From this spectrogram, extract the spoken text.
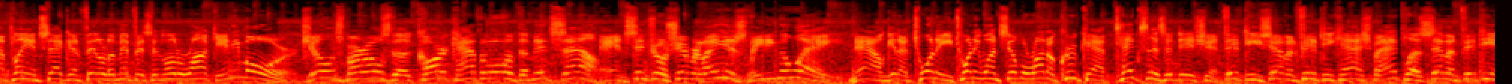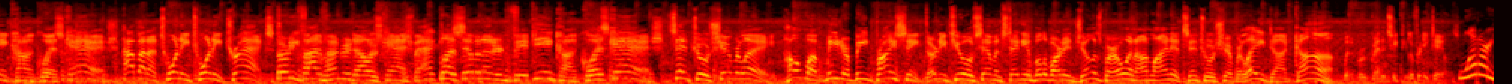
We're not playing second fiddle to Memphis and Little Rock anymore. Jonesboro's the car capital of the Mid South, and Central Chevrolet is leading the way. Now get a 2021 Silverado Crew Cab Texas Edition, 5750 cash back plus 750 in Conquest cash. How about a 2020 Trax, $3,500 cash back plus 750 in Conquest cash. Central Chevrolet, home of meter beat pricing, 3207 Stadium Boulevard in Jonesboro, and online at centralchevrolet.com. With approved credit, see dealer for details. What are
